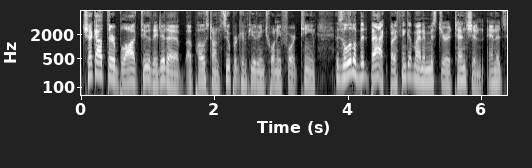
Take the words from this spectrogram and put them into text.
Check out their blog too. They did a, a post on supercomputing 2014. It was a little bit back, but I think it might have missed your attention. And it's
